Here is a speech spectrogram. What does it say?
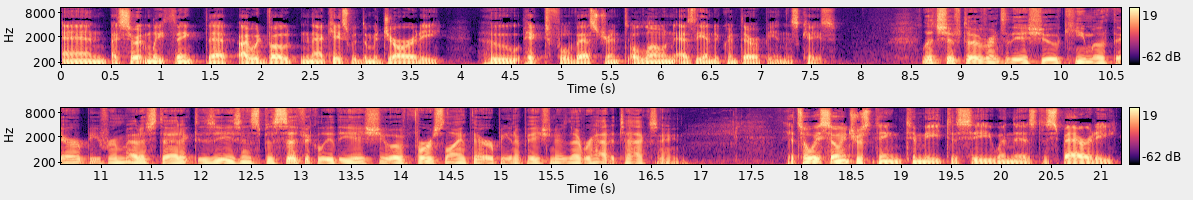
And I certainly think that I would vote in that case with the majority who picked fulvestrant alone as the endocrine therapy in this case. Let's shift over into the issue of chemotherapy for metastatic disease and specifically the issue of first line therapy in a patient who's never had a taxane. It's always so interesting to me to see when there's disparity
